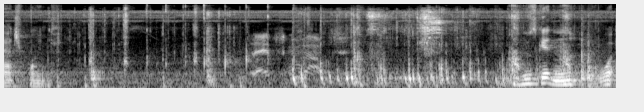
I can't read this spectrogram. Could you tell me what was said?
Match point. Let's move out. Who's getting what? What?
